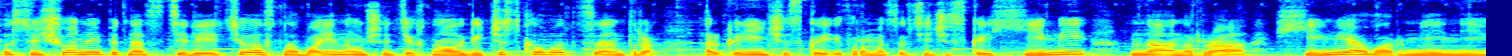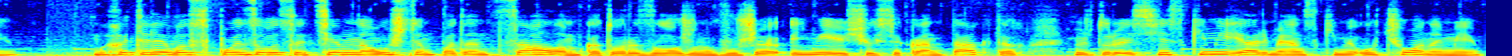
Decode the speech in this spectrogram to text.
посвященной 15-летию основания научно-технологического центра органической и фармацевтической химии НАНРА «Химия в Армении». Мы хотели воспользоваться тем научным потенциалом, который заложен в уже имеющихся контактах между российскими и армянскими учеными.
